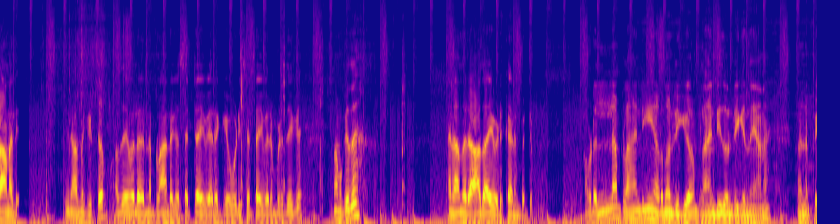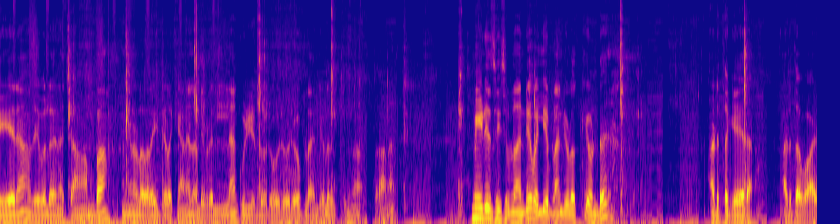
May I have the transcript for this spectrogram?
തണൽ ഇതിനകത്ത് കിട്ടും. അതേപോലെ തന്നെ പ്ലാന്റൊക്കെ സെറ്റായി വേരൊക്കെ ഓടി സെറ്റായി വരുമ്പോഴത്തേക്ക് നമുക്കിത് അതിനകത്ത് ഒരു ആദായം എടുക്കാനും പറ്റും. അവിടെ എല്ലാം പ്ലാന്റിങ് നടന്നുകൊണ്ടിരിക്കുക പ്ലാന്റ് ചെയ്തുകൊണ്ടിരിക്കുന്നതാണ് പിന്നെ പേര അതേപോലെ തന്നെ ചാമ്പ അങ്ങനെയുള്ള വെറൈറ്റികളൊക്കെയാണ് അതുകൊണ്ട് ഇവിടെ എല്ലാം കുഴിയെടുത്ത് ഓരോ ഓരോരോ പ്ലാന്റുകൾ വെക്കുന്നതാണ്. മീഡിയം സൈസ് പ്ലാന്റ് വലിയ പ്ലാന്റുകളൊക്കെ ഉണ്ട്. അടുത്ത കേര അടുത്ത വാഴ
